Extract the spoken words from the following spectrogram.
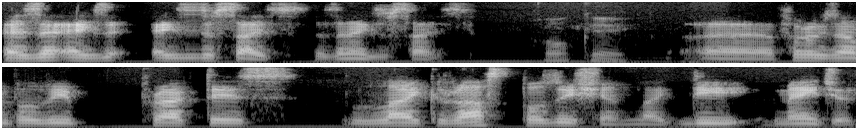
as an ex exercise, as an exercise. Okay. Uh, for example, we practice like Rast position, like D major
